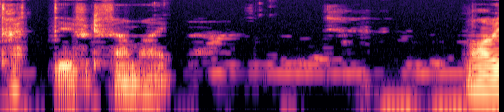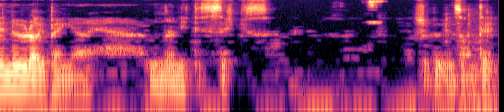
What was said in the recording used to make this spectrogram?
Trettio, fyrtiofem, nej. Vad har vi nu då i pengar? 196. Köper vi en sån till.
